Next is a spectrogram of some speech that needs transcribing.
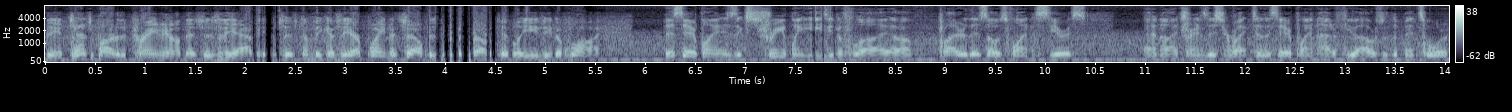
the intense part of the training on this is the Avio system because the airplane itself is relatively easy to fly. This airplane is extremely easy to fly. Um, prior to this, I was flying a Cirrus, and I transitioned right into this airplane. I had a few hours with the mentor,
